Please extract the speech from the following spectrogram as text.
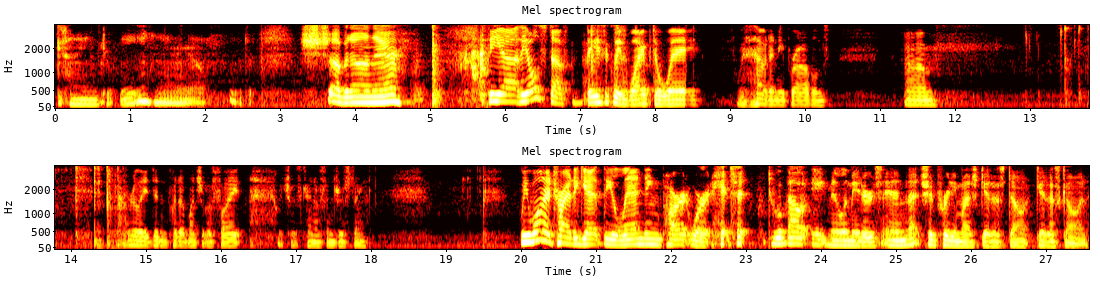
kind to me. There we go. Shove it on there. The uh, the old stuff basically wiped away without any problems. Um, really didn't put up much of a fight, which was kind of interesting. We want to try to get the landing part where it hits it to about 8 millimeters, and that should pretty much get us don't, get us going.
